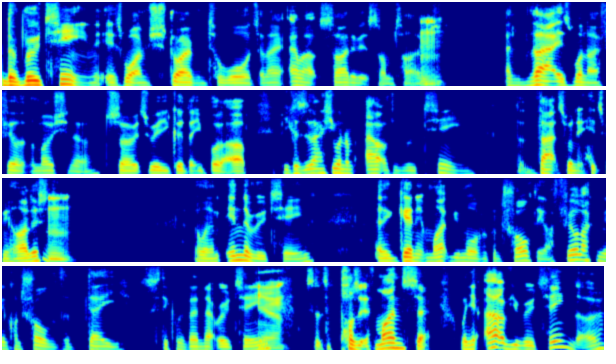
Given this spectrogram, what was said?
the routine is what I'm striving towards, and I am outside of it sometimes. Mm. And that is when I feel it the most, you know. So it's really good that you brought it up because it's actually when I'm out of the routine that that's when it hits me hardest. Mm. And when I'm in the routine, and again, it might be more of a control thing. I feel like I'm in control of the day, sticking within that routine. Yeah. So it's a positive mindset. When you're out of your routine, though,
